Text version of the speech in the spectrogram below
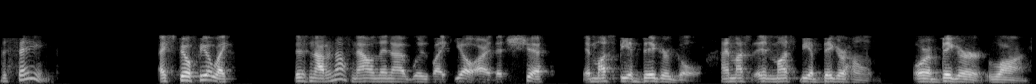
the same. I still feel like there's not enough. Now and then I was like, yo, all right, let's shift. It must be a bigger goal. I must it must be a bigger home or a bigger launch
